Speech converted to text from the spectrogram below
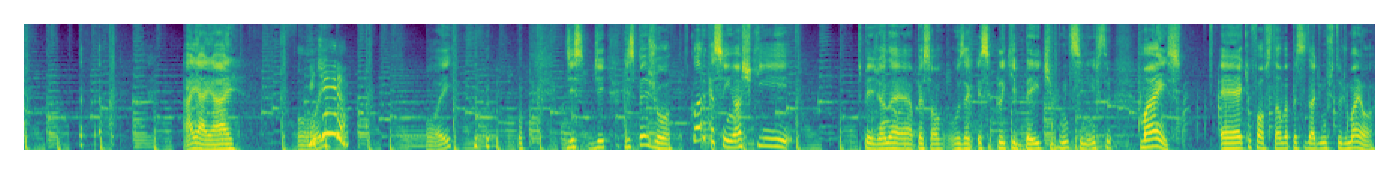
ai, ai, ai. Oi? Mentira! Oi? Des- de- despejou. Claro que assim, eu acho que despejando é, o pessoal usa esse clickbait muito sinistro, mas é que o Faustão vai precisar de um estúdio maior.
